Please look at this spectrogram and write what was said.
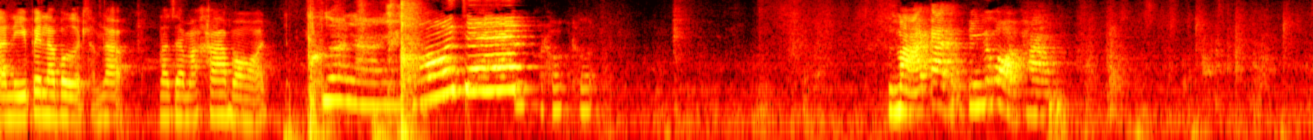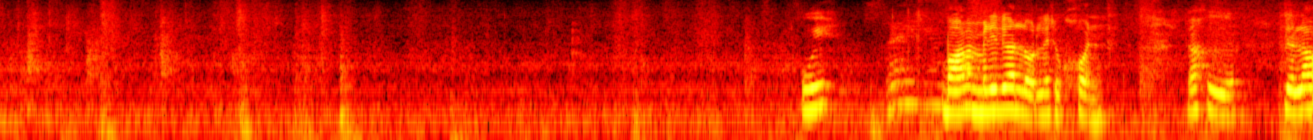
อันนี้เป็นระเบิดสำหรับเราจะมาฆ่าบอสเพื่ออะไรโอ้ยเจ็บขอโทษขอโทษหมากัดฟิงก็บอร์ดพัง อุ้ยบอสมันไม่ได้เลื่อนรถเลยทุกคน ก็คือ เดี๋ยวเรา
